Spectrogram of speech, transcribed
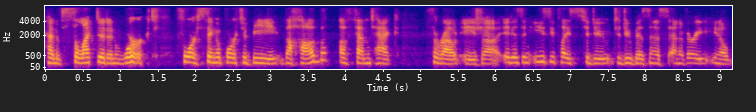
kind of selected and worked for Singapore to be the hub of femtech throughout Asia. It is an easy place to do to do business and a very you know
